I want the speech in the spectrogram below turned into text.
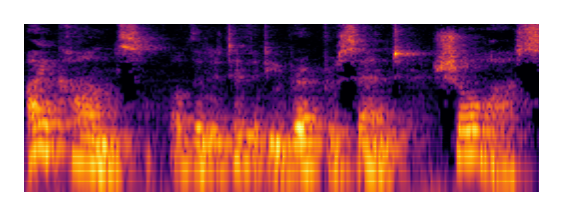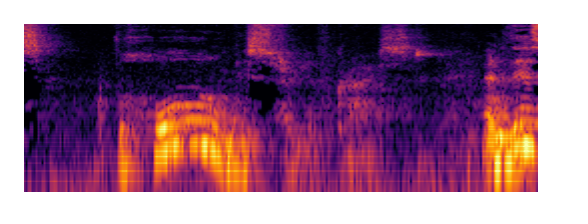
icons of the Nativity represent, show us the whole mystery of Christ. And this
